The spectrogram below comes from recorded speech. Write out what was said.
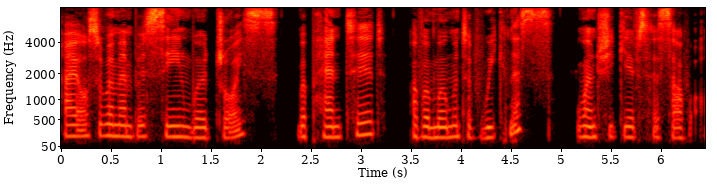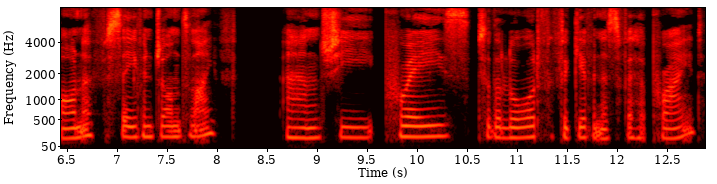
I also remember a scene where Joyce repented of a moment of weakness when she gives herself honor for saving John's life. And she prays to the Lord for forgiveness for her pride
